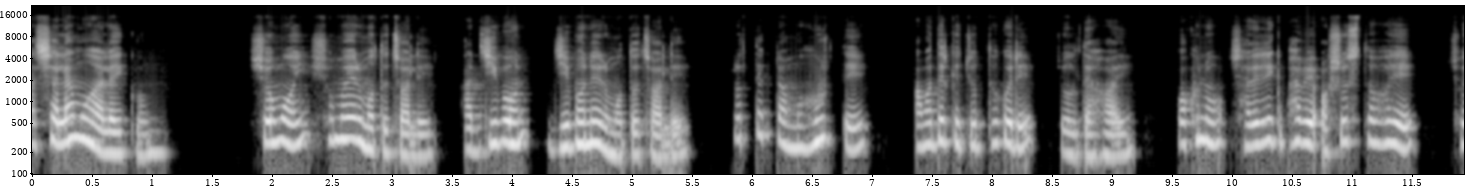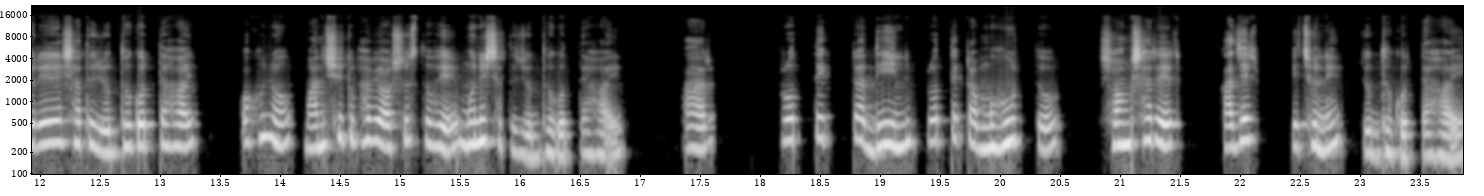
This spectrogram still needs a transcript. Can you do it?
আসসালামু আলাইকুম। সময় সময়ের মতো চলে আর জীবন জীবনের মতো চলে। প্রত্যেকটা মুহূর্তে আমাদেরকে যুদ্ধ করে চলতে হয়। কখনো শারীরিকভাবে অসুস্থ হয়ে শরীরের সাথে যুদ্ধ করতে হয়, কখনো মানসিকভাবে অসুস্থ হয়ে মনের সাথে যুদ্ধ করতে হয়। আর প্রত্যেকটা দিন, প্রত্যেকটা মুহূর্ত সংসারের কাজের পেছনে যুদ্ধ করতে হয়।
